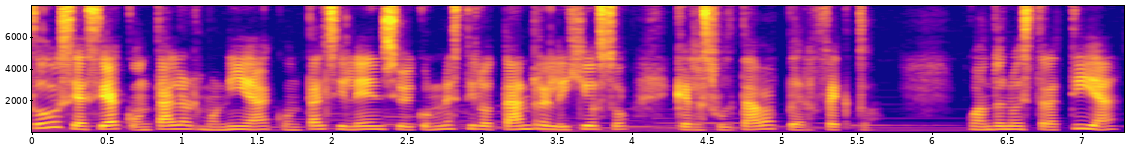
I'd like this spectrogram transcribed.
Todo se hacía con tal armonía, con tal silencio y con un estilo tan religioso que resultaba perfecto. Cuando nuestra tía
